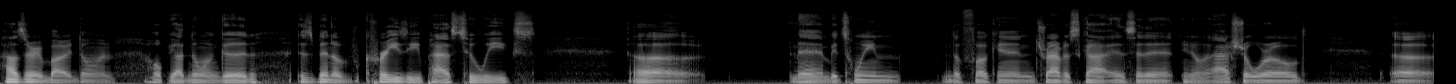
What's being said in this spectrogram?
how's everybody doing? Hope y'all doing good. It's been a crazy past two weeks. Uh, man, between the fucking Travis Scott incident, you know, Astroworld, uh,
